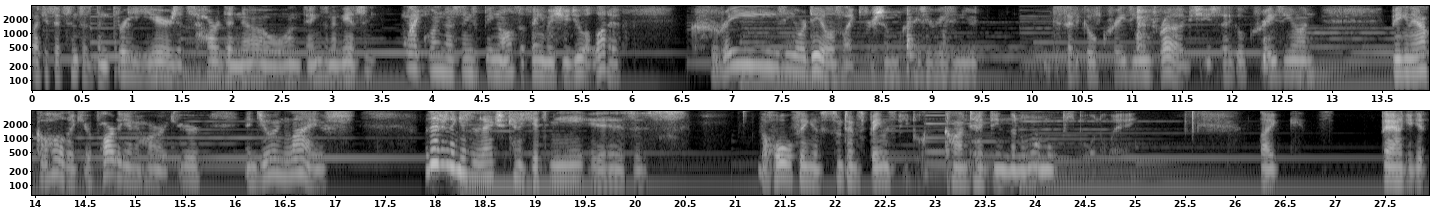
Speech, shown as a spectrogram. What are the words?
like I said, since it's been three years, it's hard to know on things, and I mean, it's like one of those things. Being also famous, you do a lot of crazy ordeals. Like for some crazy reason, you decide to go crazy on drugs. You decide to go crazy on being an alcoholic. You're partying hard. You're enjoying life. But the other thing is that actually kind of gets me is is the whole thing of sometimes famous people contacting the normal people in a way. Like Could get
